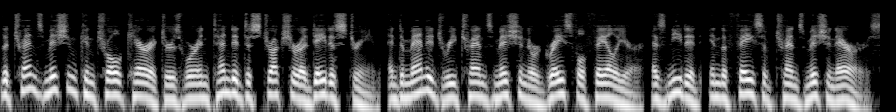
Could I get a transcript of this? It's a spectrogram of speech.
The transmission control characters were intended to structure a data stream, and to manage retransmission or graceful failure, as needed, in the face of transmission errors.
